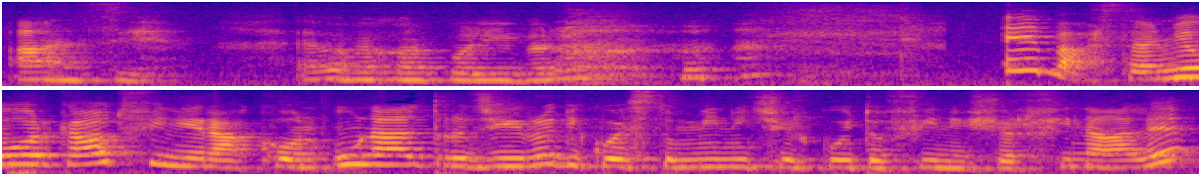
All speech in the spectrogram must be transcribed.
Anzi, è proprio corpo libero. E basta, il mio workout finirà con un altro giro di questo mini circuito finisher finale.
